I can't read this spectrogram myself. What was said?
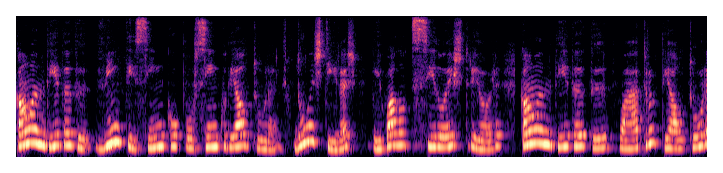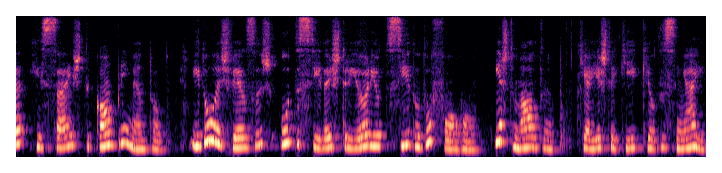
com a medida de 25 por 5 de altura. Duas tiras igual ao tecido exterior com a medida de 4 de altura e 6 de comprimento. E duas vezes o tecido exterior e o tecido do forro. Este molde, que é este aqui que eu desenhei,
